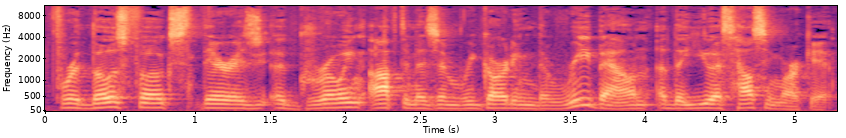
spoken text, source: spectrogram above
For those folks, there is a growing optimism regarding the rebound of the U.S. housing market.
